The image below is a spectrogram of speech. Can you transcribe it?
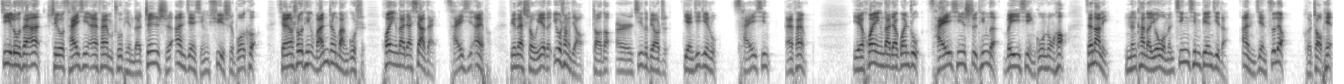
记录在案是由财新 FM 出品的真实案件型叙事播客。想要收听完整版故事，欢迎大家下载财新 App，并在首页的右上角找到耳机的标志，点击进入财新 FM。也欢迎大家关注财新视听的微信公众号，在那里你能看到由我们精心编辑的案件资料和照片。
